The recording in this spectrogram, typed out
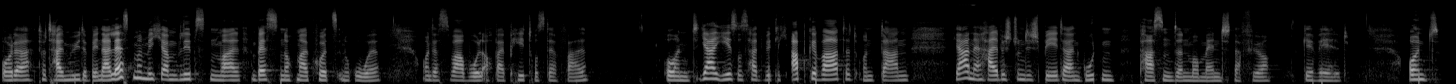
oder total müde bin, da lässt man mich am liebsten mal, am besten noch mal kurz in Ruhe. Und das war wohl auch bei Petrus der Fall. Und ja, Jesus hat wirklich abgewartet und dann, ja, eine halbe Stunde später einen guten, passenden Moment dafür gewählt. Und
